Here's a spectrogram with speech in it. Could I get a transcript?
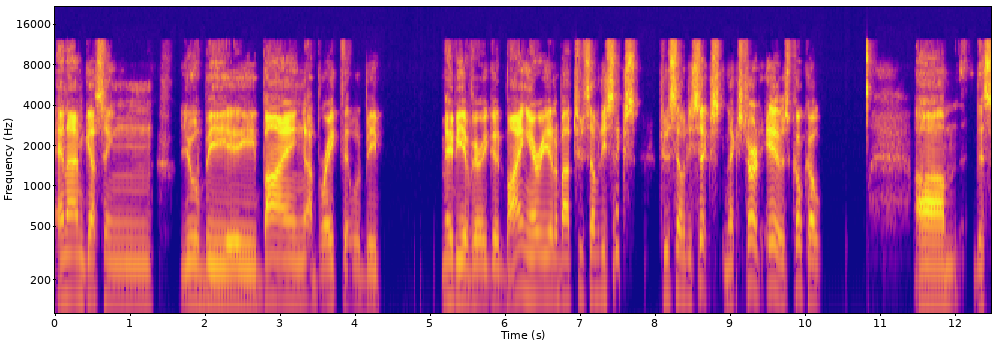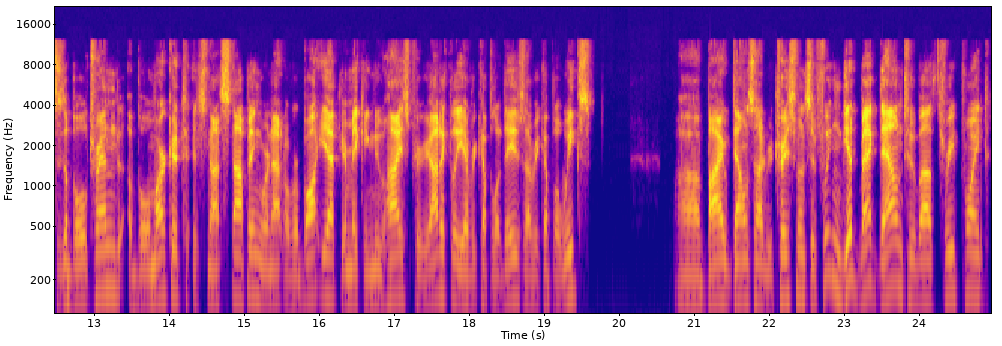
And I'm guessing you'll be buying a break that would be maybe a very good buying area at about 276. 276. Next chart is cocoa. Um, this is a bull trend, a bull market. It's not stopping. We're not overbought yet. You're making new highs periodically every couple of days, every couple of weeks. Uh, buy downside retracements. If we can get back down to about 3 point,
